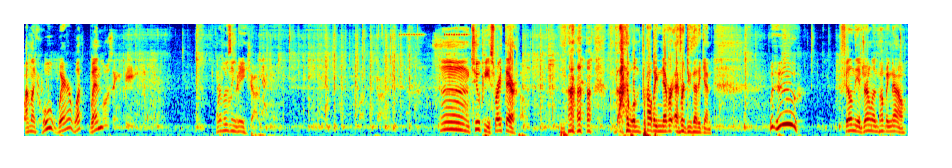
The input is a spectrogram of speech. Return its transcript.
I'm like, who? Where? What? When? Losing B. We're losing B. Lost Charlie. Mmm, two piece right there. I will probably never ever do that again. Woohoo! Feeling the adrenaline pumping now.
